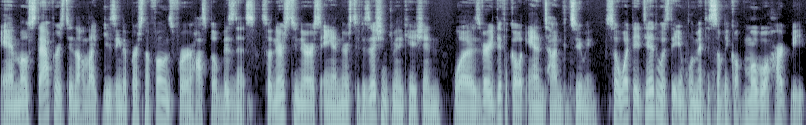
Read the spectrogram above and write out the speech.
and most staffers did not like using their personal phones for hospital business. So nurse to nurse and nurse to physician communication was very difficult and time consuming. So what they did was they implemented something called Mobile Heartbeat.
